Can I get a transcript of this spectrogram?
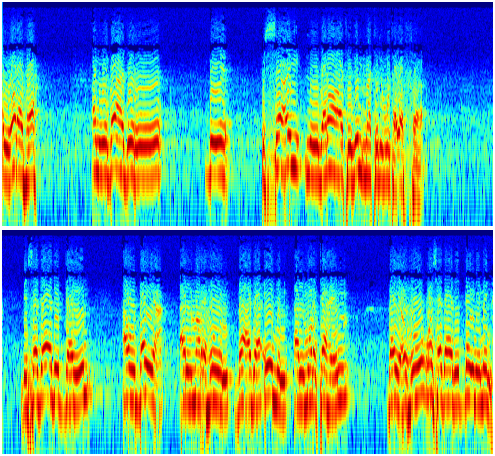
الورثة أن يبادروا بالسعي لبراءة ذمة المتوفى. بسداد الدين أو بيع المرهون بعد إذن المرتهن بيعه وسداد الدين منه.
